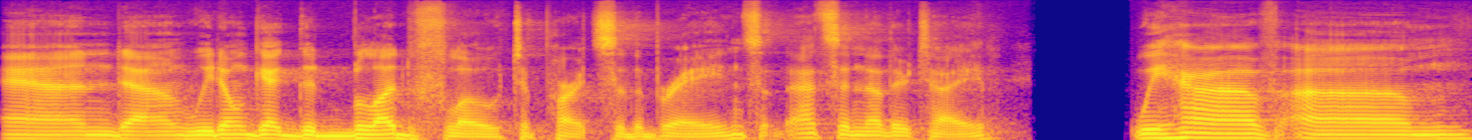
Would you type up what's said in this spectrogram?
and um, we don't get good blood flow to parts of the brain. So that's another type. We have um,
